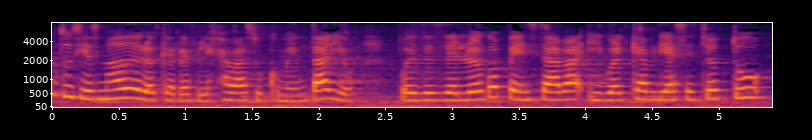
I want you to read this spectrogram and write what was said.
entusiasmado de lo que reflejaba su comentario, pues desde luego pensaba, igual que habrías hecho tú,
